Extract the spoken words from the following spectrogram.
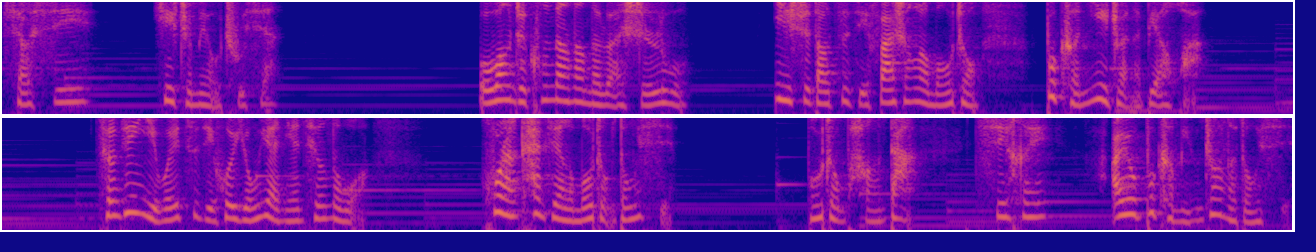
小溪一直没有出现。我望着空荡荡的卵石路，意识到自己发生了某种。不可逆转的变化。曾经以为自己会永远年轻的我，忽然看见了某种东西，某种庞大、漆黑而又不可名状的东西，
